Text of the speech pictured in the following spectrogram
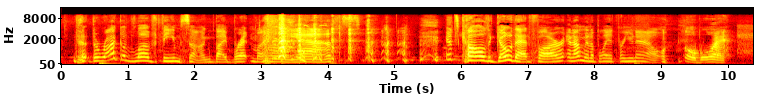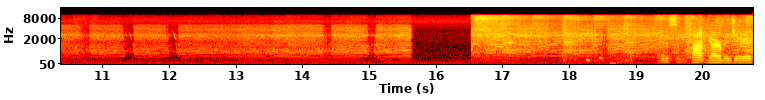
the, the Rock of Love theme song by Bret Michaels. Oh, yeah. It's called Go That Far, and I'm going to play it for you now. Oh boy. That is some hot garbage, Eric.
